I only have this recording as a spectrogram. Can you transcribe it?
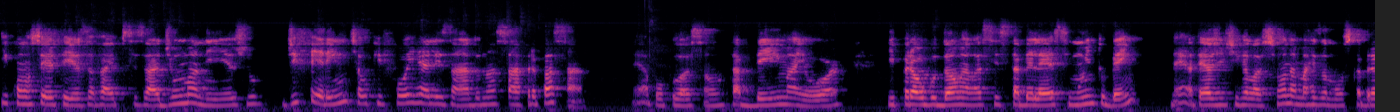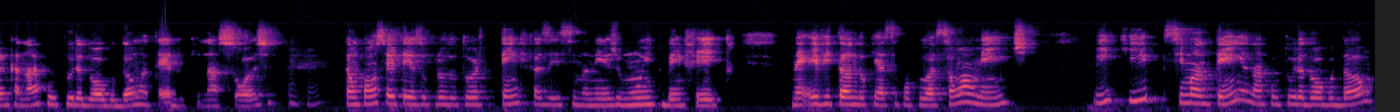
e com certeza vai precisar de um manejo diferente ao que foi realizado na safra passada. Né? A população está bem maior e para algodão ela se estabelece muito bem, né? Até a gente relaciona mais a mosca branca na cultura do algodão até do que na soja. Uhum. Então, com certeza, o produtor tem que fazer esse manejo muito bem feito né, evitando que essa população aumente e que se mantenha na cultura do algodão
